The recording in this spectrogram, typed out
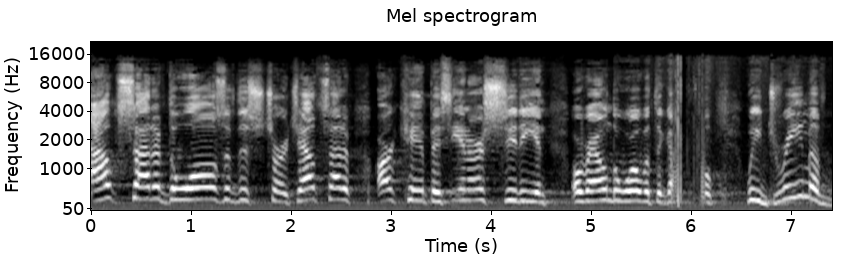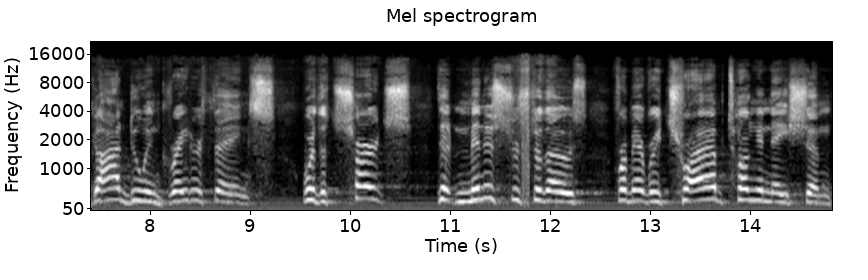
outside of the walls of this church, outside of our campus, in our city, and around the world with the gospel. We dream of God doing greater things where the church that ministers to those from every tribe, tongue, and nation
